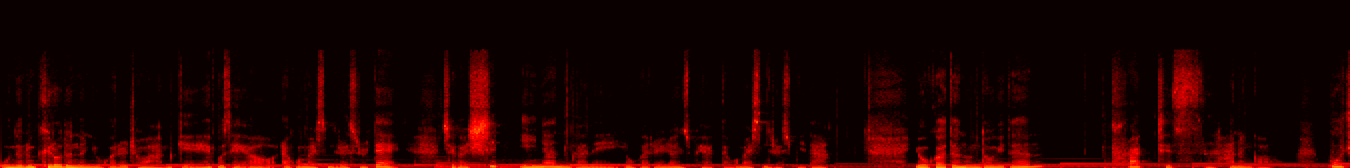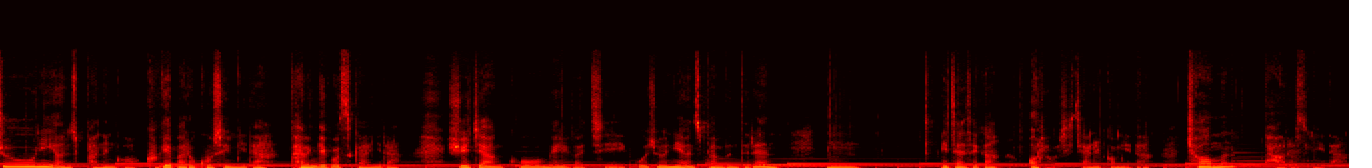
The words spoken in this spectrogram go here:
오늘은 귀로 듣는 요가를 저와 함께 해보세요. 라고 말씀드렸을 때 제가 12년간의 요가를 연습해왔다고 말씀드렸습니다. 요가든 운동이든 practice 하는 거, 꾸준히 연습하는 거, 그게 바로 고수입니다. 다른 게 고수가 아니라 쉬지 않고 매일같이 꾸준히 연습한 분들은 음, 이 자세가 어려워지지 않을 겁니다. 처음은 다 어렵습니다.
